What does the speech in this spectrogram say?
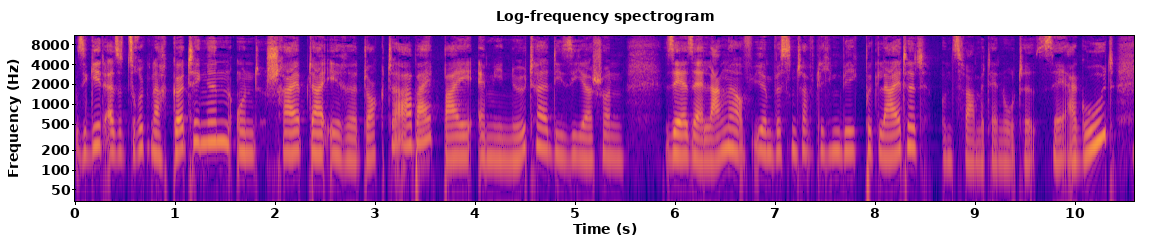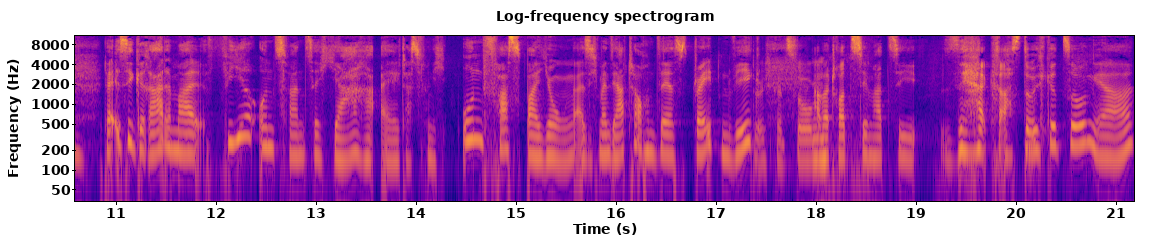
Sie geht also zurück nach Göttingen und schreibt da ihre Doktorarbeit bei Emmy Noether, die sie ja schon sehr, sehr lange auf ihrem wissenschaftlichen Weg begleitet. Und zwar mit der Note sehr gut. Da ist sie gerade mal 24 Jahre alt. Das finde ich unfassbar jung. Also ich meine, sie hatte auch einen sehr straighten Weg. Durchgezogen. Aber trotzdem hat sie sehr krass durchgezogen, ja.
